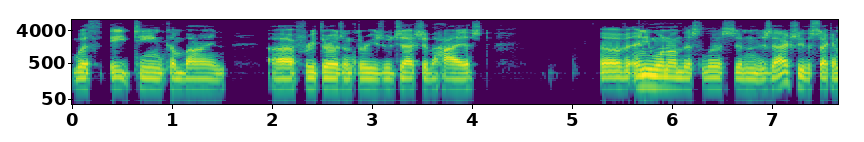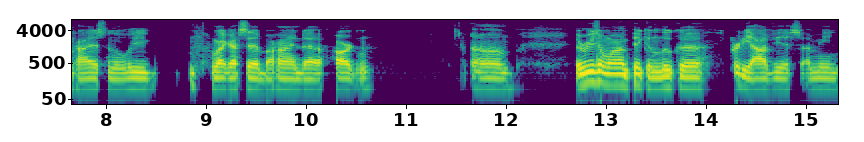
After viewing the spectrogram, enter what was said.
with 18 combined uh, free throws and threes, which is actually the highest of anyone on this list, and is actually the second highest in the league. Like I said, behind uh, Harden. Um, the reason why I'm picking Luka is pretty obvious. I mean,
